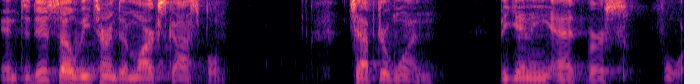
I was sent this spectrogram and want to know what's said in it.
And to do so, we turn to Mark's Gospel, chapter 1, beginning at verse 4.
